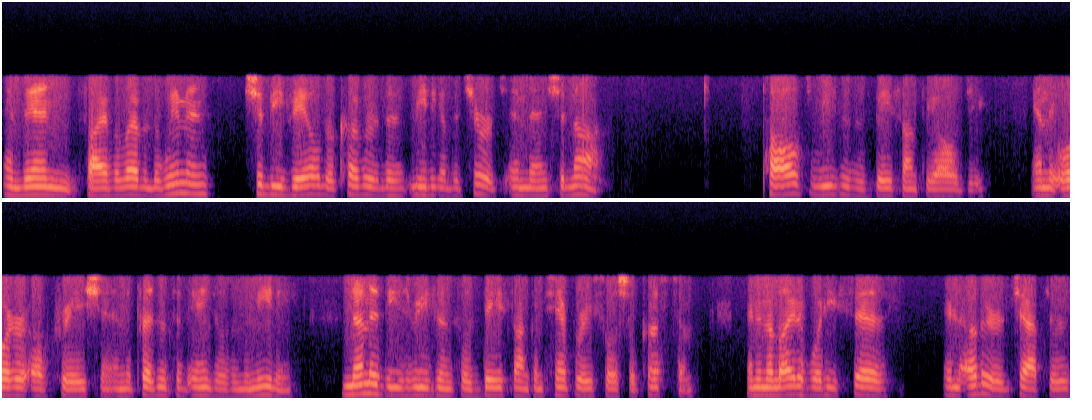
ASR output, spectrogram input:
And then five eleven, the women should be veiled or cover the meeting of the church, and men should not. Paul's reasons is based on theology and the order of creation and the presence of angels in the meeting. None of these reasons was based on contemporary social custom. And in the light of what he says in other chapters,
